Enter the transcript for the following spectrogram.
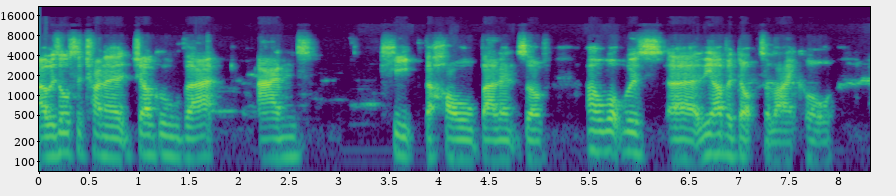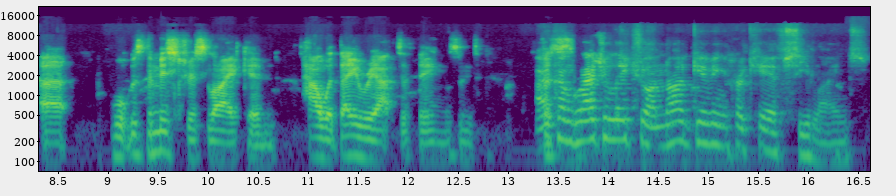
I was also trying to juggle that and keep the whole balance of oh what was uh, the other doctor like or uh, what was the mistress like and how would they react to things and I congratulate you on not giving her KFC lines.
